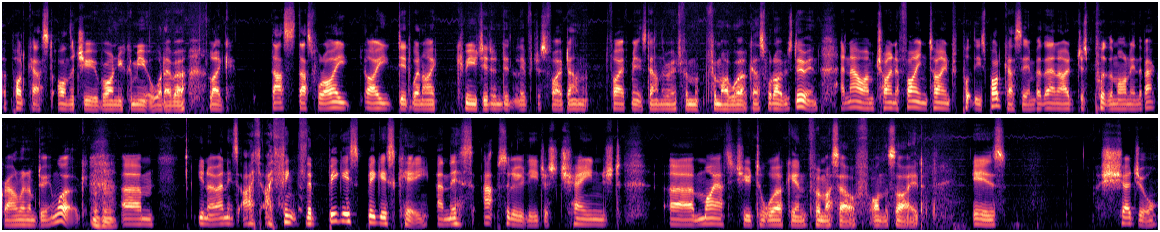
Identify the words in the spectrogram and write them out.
a podcast on the tube or on your commute or whatever. Like that's that's what I I did when I commuted and didn't live just five down five minutes down the road from for my work. That's what I was doing, and now I'm trying to find time to put these podcasts in. But then I just put them on in the background when I'm doing work. Um, you know, and it's I I think the biggest biggest key, and this absolutely just changed uh, my attitude to working for myself on the side, is schedule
